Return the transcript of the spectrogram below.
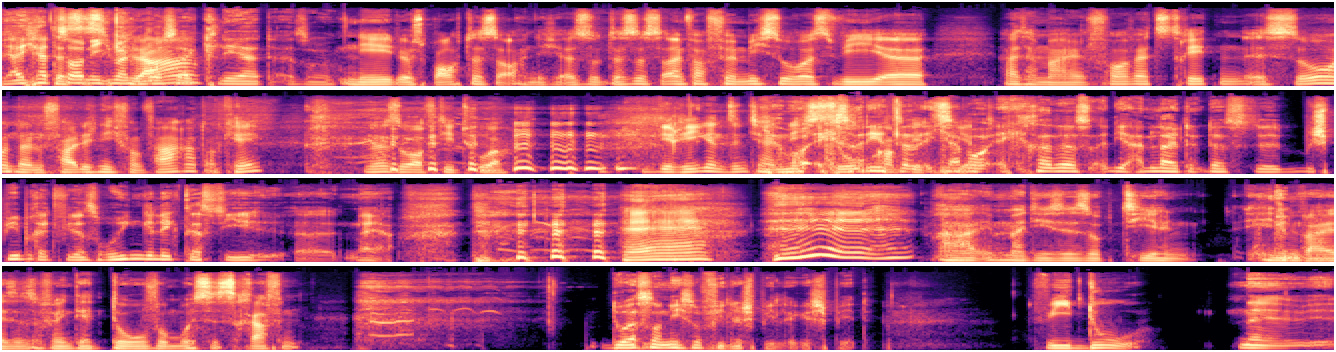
Ja, ich hatte es auch nicht mal groß erklärt. Also Nee, das braucht das auch nicht. Also das ist einfach für mich sowas wie, äh, warte mal, vorwärts treten ist so und dann falle ich nicht vom Fahrrad, okay? Ne, so auf die Tour. die Regeln sind ja ich nicht so die, ich kompliziert. habe auch extra das, die Anleitung, das äh, Spielbrett wieder so hingelegt, dass die, äh, naja. Hä? Ah, immer diese subtilen Hinweise, so wenn der Doofe muss es raffen. Du hast noch nicht so viele Spiele gespielt. Wie du. Ne,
